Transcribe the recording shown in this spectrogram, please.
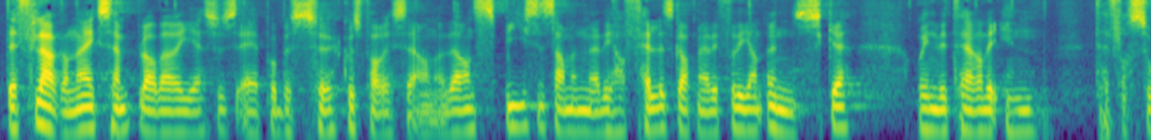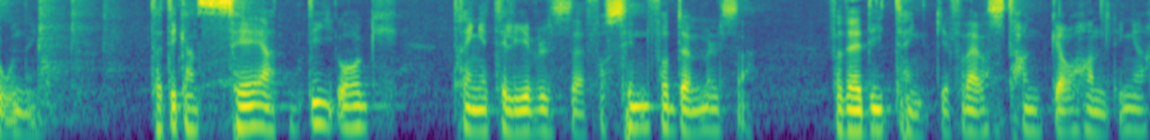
Det er flere eksempler der Jesus er på besøk hos fariseerne. Der han spiser sammen med dem, har fellesskap med dem fordi han ønsker å invitere dem inn til forsoning. Til at de kan se at de òg trenger tilgivelse for sin fordømmelse. For det de tenker, for deres tanker og handlinger.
